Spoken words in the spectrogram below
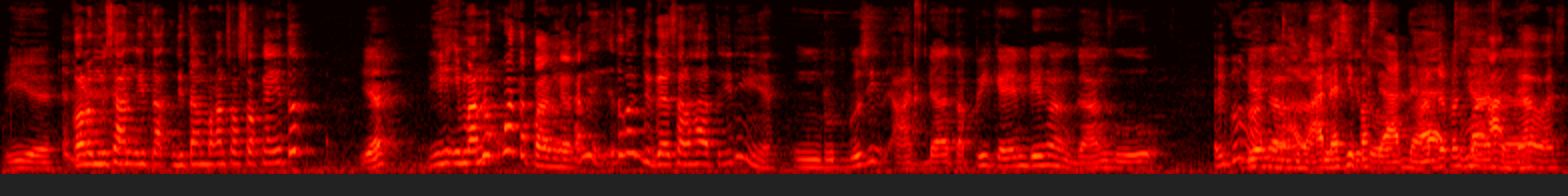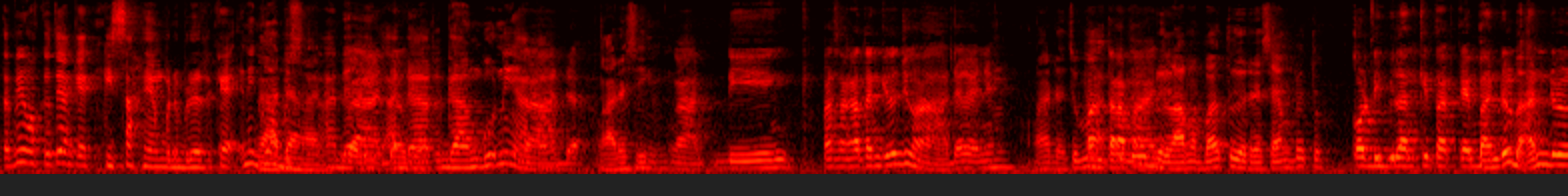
Iya. Kalau misalnya dita- ditampakkan sosoknya itu, Ya, iman lu kuat apa enggak? Kan itu kan juga salah satu ininya. menurut gue sih ada tapi kayaknya dia nggak ganggu. Tapi gue nggak Ada musik sih, pasti ada. Ada pasti Cuma ada. ada. Tapi waktu itu yang kayak kisah yang bener-bener kayak ini gue Nggak ada, ada ada. ada, ada, gua. keganggu nih Nggak atau ada. Nggak ada sih. Nggak di pas angkatan kita juga nggak ada kayaknya. Nggak ada. Cuma Tentram itu aja. udah lama banget tuh dari SMP tuh. Kalau dibilang kita kayak bandel bandel,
